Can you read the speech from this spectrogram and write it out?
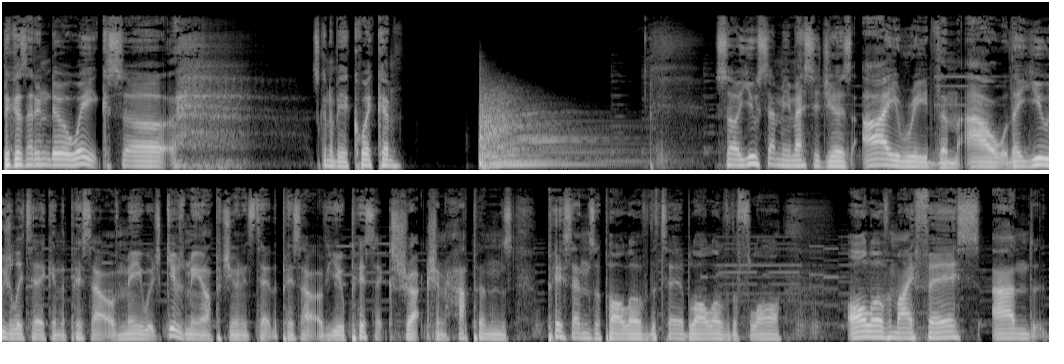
because I didn't do a week. So it's going to be a quick one. So you send me messages, I read them out. They're usually taking the piss out of me, which gives me an opportunity to take the piss out of you. Piss extraction happens. Piss ends up all over the table, all over the floor, all over my face, and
